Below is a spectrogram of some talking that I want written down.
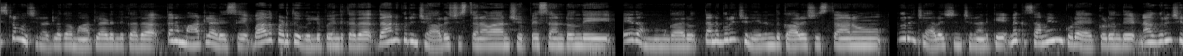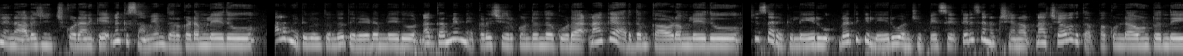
ఇష్టం వచ్చినట్లుగా మాట్లాడింది కదా. తను మాట్లాడేసి బాధపడుతూ వెళ్ళిపోయింది కదా. దాని గురించి ఆలోచిస్తున్నావా అని చెప్పేసి అంటుంది. లేదమ్మమ్మ గారు తన గురించి నేను ఎందుకు ఆలోచిస్తాను గురించి ఆలోచించడానికి నాకు సమయం కూడా ఎక్కడుంది. నా గురించి నేను ఆలోచించుకోవడానికి నాకు సమయం దొరకడం లేదు. కాలం ఎటు వెళ్తుందో తెలియడం లేదు. నా గమ్యం ఎక్కడ చేరుకుంటుందో కూడా నాకే అర్థం కావడం లేదు. వచ్చేసరికి లేరు బ్రతికి లేరు అని చెప్పేసి తెలిసిన క్షణం నా చెవకు తప్పకుండా ఉంటుంది.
